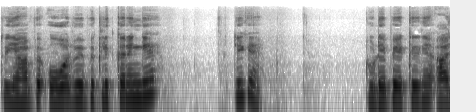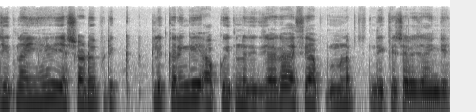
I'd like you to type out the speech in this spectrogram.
तो यहाँ पे ओवरव्यू पे क्लिक करेंगे, ठीक है? टुडे पे करेंगे, आज इतना ही है, या शेडो पे क्लिक करेंगे, आपको इतना दिख जाएगा, ऐसे आप मतलब देखते चले जाएँगे,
